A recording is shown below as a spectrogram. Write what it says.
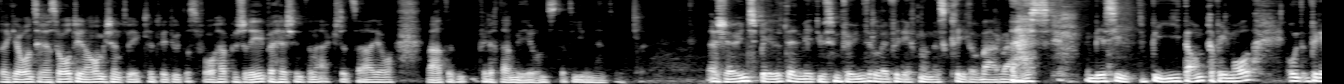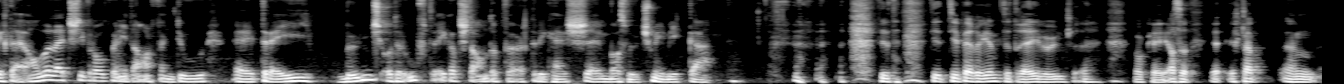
die Region sich so dynamisch entwickelt, wie du das vorher beschrieben hast in den nächsten zehn Jahren, werden vielleicht auch wir uns da entwickeln ein schönes Bild mit unserem Fünderle, vielleicht noch ein Kilo, wer weiß. wir sind dabei, danke vielmals. Und vielleicht eine allerletzte Frage, wenn ich darf, wenn du äh, drei Wünsche oder Aufträge an die Standortförderung hast, ähm, was würdest du mir mitgeben? Die, die, die berühmten drei Wünsche. Okay, also ich glaube, ähm,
